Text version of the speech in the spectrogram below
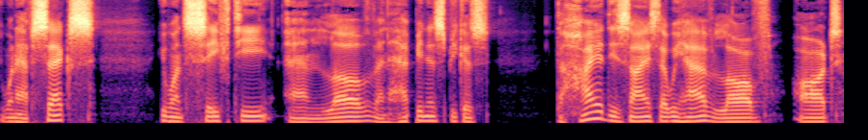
you want to have sex, you want safety and love and happiness because the higher desires that we have love, art,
